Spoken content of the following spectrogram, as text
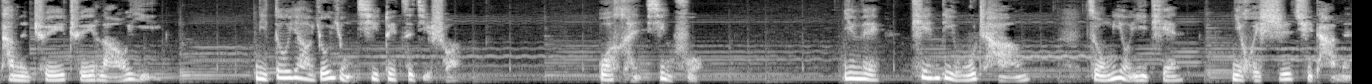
他们垂垂老矣，你都要有勇气对自己说。我很幸福，因为天地无常，总有一天你会失去他们，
